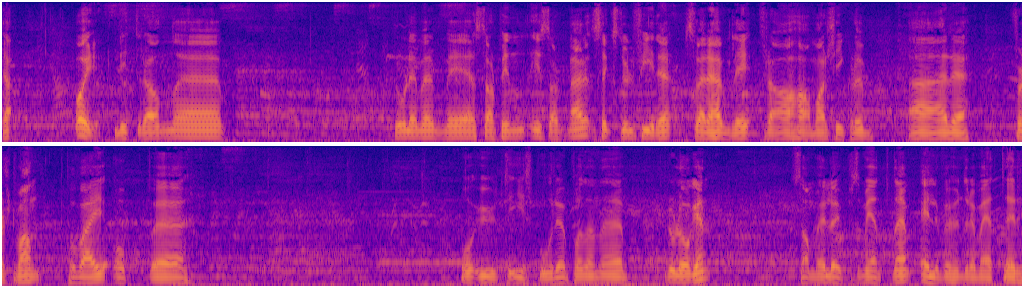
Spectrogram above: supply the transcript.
Ja. Oi, litt rann, eh, problemer med startpinnen i starten her. 6.04. Sverre Haugli fra Hamar skiklubb er eh, førstemann på vei opp eh, og ut i sporet på denne prologen. Samme løype som jentene, 1100 meter.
